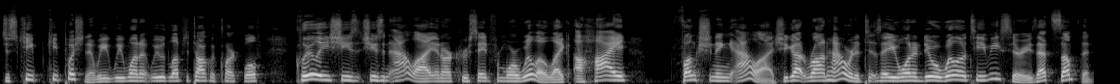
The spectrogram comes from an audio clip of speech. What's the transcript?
Just keep keep pushing it. We we want to, we would love to talk with Clarke Wolfe. Clearly, she's she's an ally in our crusade for more Willow, like a high functioning ally. She got Ron Howard to t- say you want to do a Willow TV series. That's something.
